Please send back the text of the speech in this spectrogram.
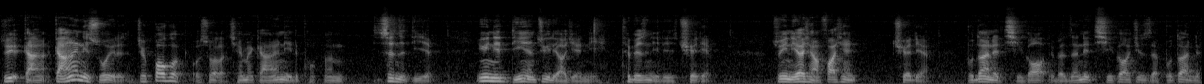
所以感感恩你所有的人，就包括我说了前面感恩你的朋嗯，甚至敌人，因为你敌人最了解你，特别是你的缺点，所以你要想发现缺点，不断的提高，对吧？人的提高就是在不断的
